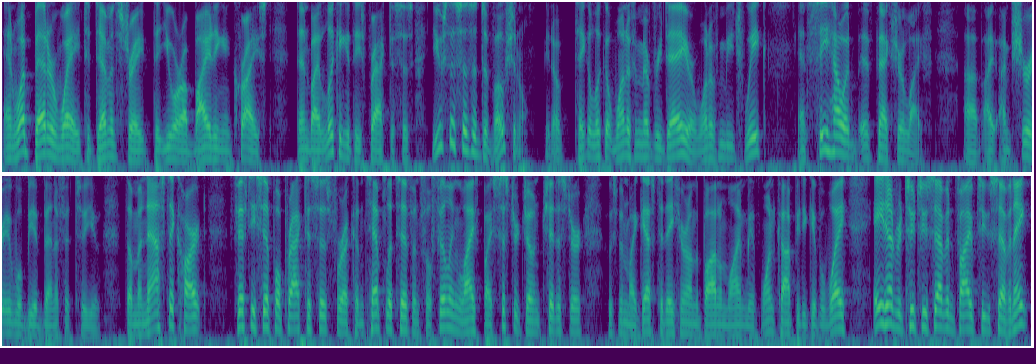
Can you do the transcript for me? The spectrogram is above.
And what better way to demonstrate that you are abiding in Christ than by looking at these practices? Use this as a devotional. You know, take a look at one of them every day or one of them each week and see how it affects your life uh, I, I'm sure it will be a benefit to you. The Monastic Heart 50 Simple Practices for a Contemplative and Fulfilling Life by Sister Joan Chittister, who's been my guest today here on the bottom line. We have one copy to give away 800 227 5278.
